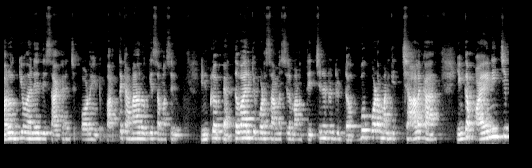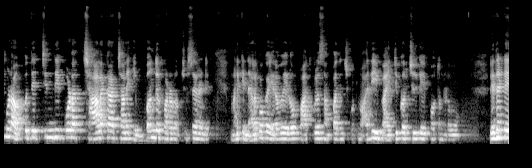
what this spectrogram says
ఆరోగ్యం అనేది సహకరించకపోవడం, ఇటు భర్తకి అనారోగ్య సమస్యలు, ఇంట్లో పెద్దవారికి కూడా సమస్యలు, మనం తెచ్చినటువంటి డబ్బు కూడా మనకి చాలక, ఇంకా పైనుంచి కూడా అప్పు తెచ్చింది కూడా చాలక చాలా ఇబ్బందులు పడడం చూసారండి. మనకి నెలకొక 20,000 25,000 సంపాదించుకుంటున్నాం. అది వైద్య ఖర్చులకి అయిపోతుండడము. లేదంటే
